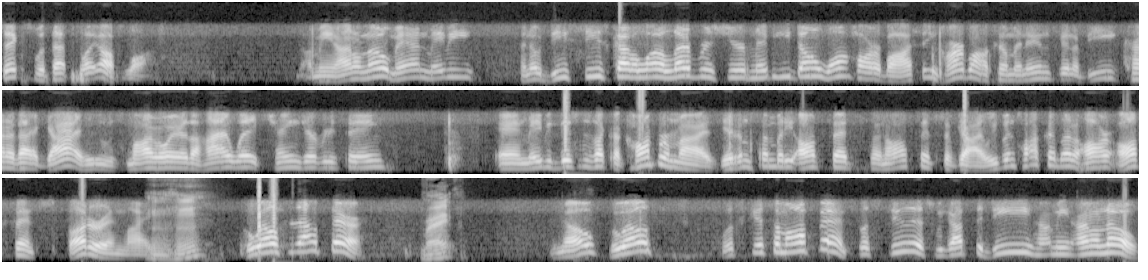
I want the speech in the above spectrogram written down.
six with that playoff loss. I mean, I don't know, man. Maybe I know DC's got a lot of leverage here. Maybe he don't want Harbaugh. I think Harbaugh coming in is going to be kind of that guy who's my way or the highway, change everything. And maybe this is like a compromise. Get him somebody offense, an offensive guy. We've been talking about our offense sputtering. Like, Mm-hmm. who else is out there? Right. You know, who else? Let's get some offense. Let's do this. We got the D. I mean, I don't know.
